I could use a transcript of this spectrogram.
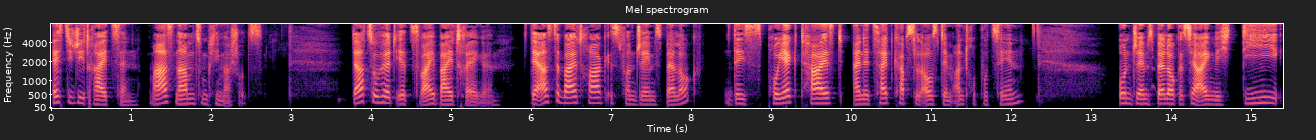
SDG 13 Maßnahmen zum Klimaschutz. Dazu hört ihr zwei Beiträge. Der erste Beitrag ist von James Belloc. Das Projekt heißt Eine Zeitkapsel aus dem Anthropozän. Und James Belloc ist ja eigentlich die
